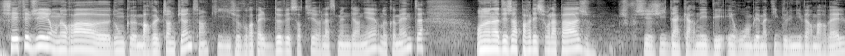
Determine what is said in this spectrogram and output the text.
Chez FFG, on aura euh, donc Marvel Champions, hein, qui, je vous rappelle, devait sortir la semaine dernière, no comment. On en a déjà parlé sur la page. Il s'agit d'incarner des héros emblématiques de l'univers Marvel,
